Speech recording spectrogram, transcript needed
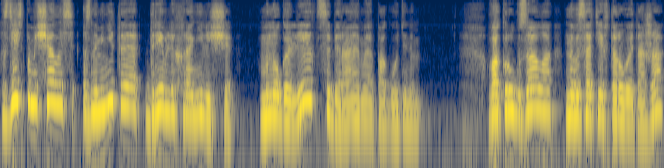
Здесь помещалось знаменитое древлехранилище, много лет собираемое Погодиным. Вокруг зала на высоте второго этажа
